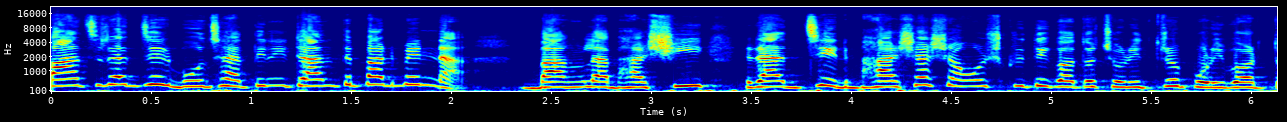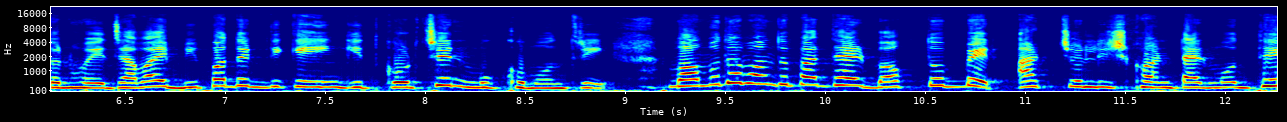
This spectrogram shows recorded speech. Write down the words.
পাঁচ রাজ্যের বোঝা তিনি টানতে পারবেন না। বাংলা ভাষী রাজ্যের ভাষা সংস্কৃতিগত চরিত্র পরিবর্তন হয়ে যাওয়ায় বিপদের দিকে ইঙ্গিত করছেন মুখ্যমন্ত্রী। মমতা বন্দ্যোপাধ্যায়ের বক্তব্যের আটচল্লিশ ঘণ্টার মধ্যে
